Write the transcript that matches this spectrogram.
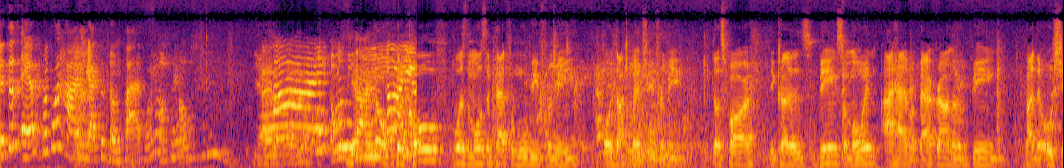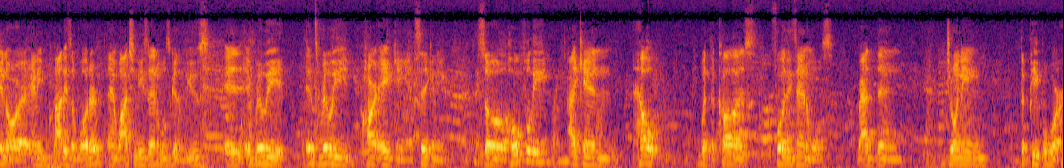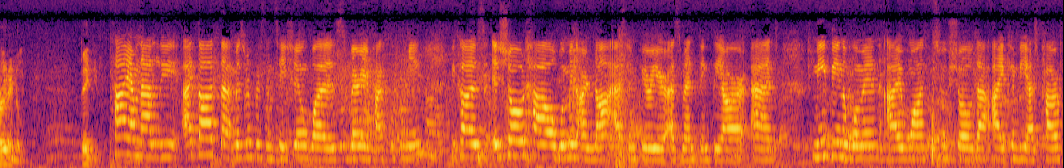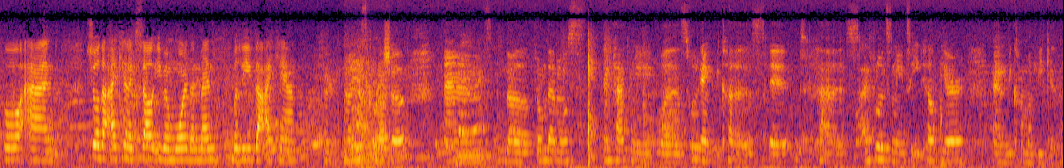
This is AF Brooklyn. High React to Film class. Yeah, yeah, I know. The Cove was the most impactful movie for me, or documentary for me, thus far, because being Samoan, I have a background of being by the ocean or any bodies of water, and watching these animals get abused, it, it really, it's really heart aching and sickening. So hopefully, I can help with the cause for these animals rather than joining the people who are hurting them. Thank you. Hi, I'm Natalie. I thought that Miss Representation was very impactful for me because it showed how women are not as inferior as men think they are. And me being a woman, I want to show that I can be as powerful and show that I can excel even more than men believe that I can. My name is Kalisha, and the film that most impacted me was Food Inc. because it has influenced me to eat healthier and become a vegan.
